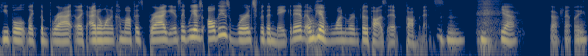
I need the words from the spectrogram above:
people like the brag like i don't want to come off as braggy it's like we have all these words for the negative and we have one word for the positive confidence Mhm. Yeah, definitely.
